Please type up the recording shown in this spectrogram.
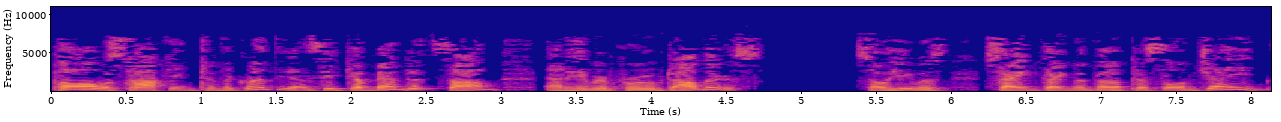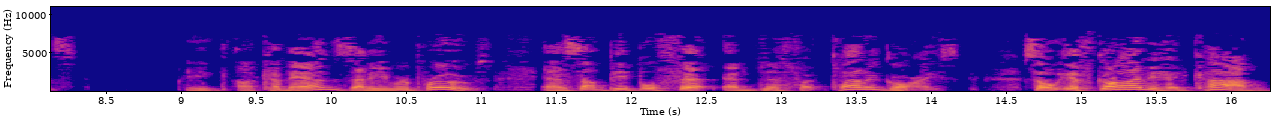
Paul was talking to the Corinthians, he commended some and he reproved others. So he was same thing with the epistle of James. He uh, commends and he reproves. And some people fit in different categories. So if God had come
